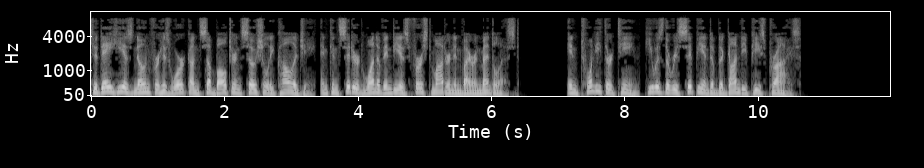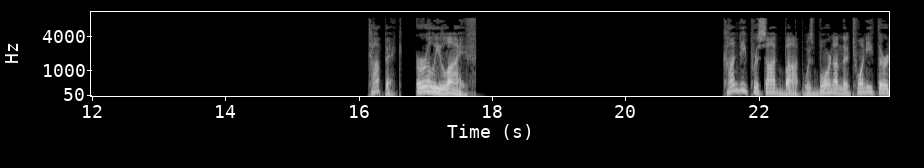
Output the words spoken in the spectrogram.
Today he is known for his work on subaltern social ecology, and considered one of India's first modern environmentalist. In 2013, he was the recipient of the Gandhi Peace Prize. Early life Chandi Prasad Bhatt was born on 23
